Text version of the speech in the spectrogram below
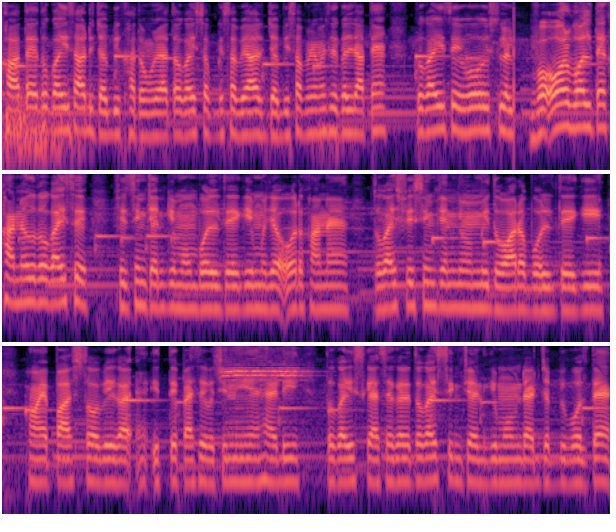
खाता है तो गाइस यार जब भी खत्म हो जाता है गाइस सबके सब यार जब भी सपने में से निकल जाते हैं तो गाइस वो उस वो और बोलते हैं खाने को तो गाइस फिर सिंचन की मोम बोलते हैं कि मुझे और खाना है तो गाइस फिर सिंचन की मम्मी दोबारा बोलते हैं कि हमारे पास तो अभी इतने पैसे बचे नहीं है हैडी तो गाइस कैसे करें तो गाइस सिंचन की मोम डैड जब भी बोलते हैं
